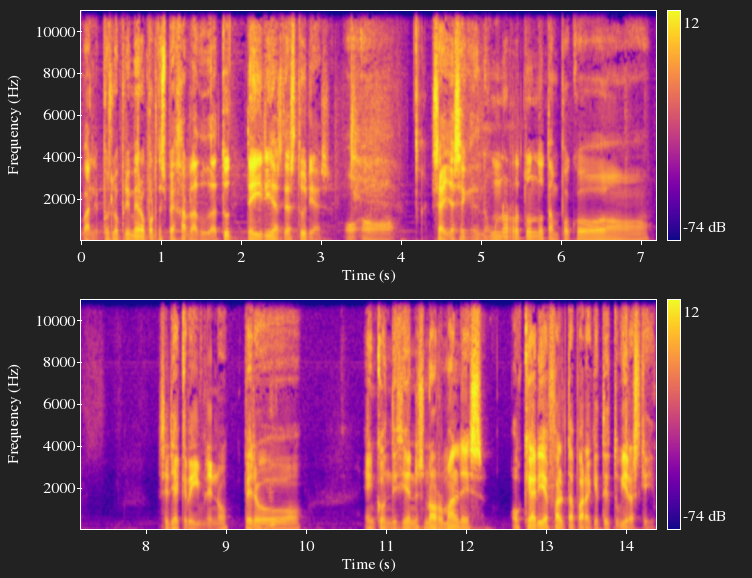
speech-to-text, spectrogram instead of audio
Vale, pues lo primero por despejar la duda. ¿Tú te irías de Asturias? O, o, o sea, ya sé que uno rotundo tampoco sería creíble, ¿no? Pero en condiciones normales, ¿O qué haría falta para que te tuvieras que ir?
